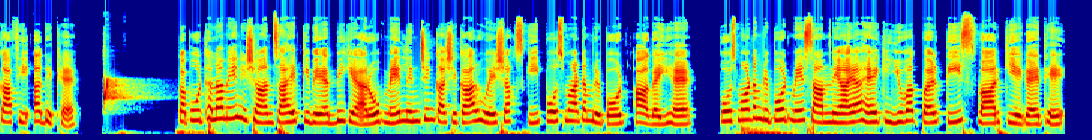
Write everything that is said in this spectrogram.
काफ़ी अधिक है। कपूरथला में निशान साहिब की बेअदबी के आरोप में लिंचिंग का शिकार हुए शख्स की पोस्टमार्टम रिपोर्ट आ गई है। पोस्टमार्टम रिपोर्ट में सामने आया है कि युवक पर 30 वार किए गए थे।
